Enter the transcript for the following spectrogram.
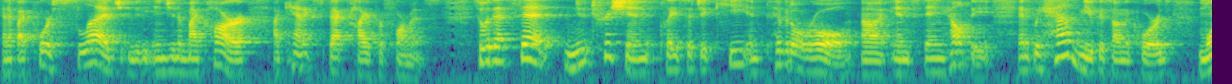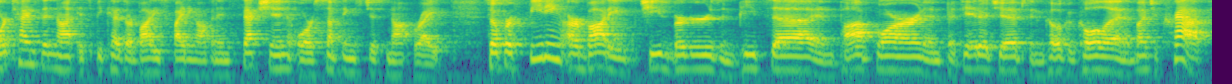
and if I pour sludge into the engine of my car, I can't expect high performance. So with that said, nutrition plays such a key and pivotal role uh, in staying healthy. And if we have mucus on the cords, more times than not, it's because our body's fighting off an infection or something's just not right. So we're feeding our body cheeseburgers and pizza and popcorn and potato chips and Coca-Cola and a bunch of crap,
